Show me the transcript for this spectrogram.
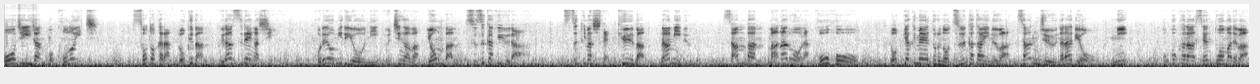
オージージャンボこの位置。外から6番グラスレガシー。これを見るように内側4番鈴鹿フューラー。続きまして9番ナミル。3番マナローラ。後方。600m の通過タイムは37秒。2ここから先頭までは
